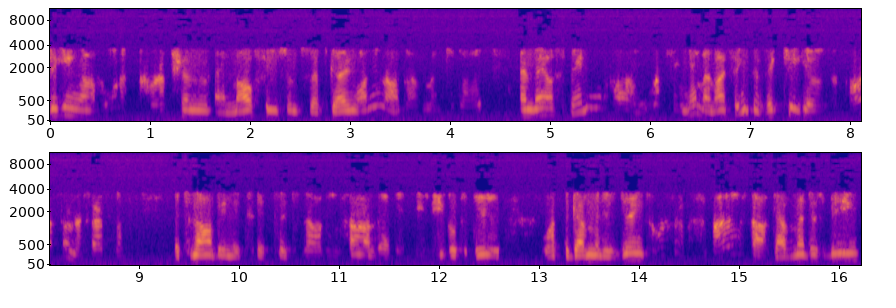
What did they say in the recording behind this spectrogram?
digging up all the corruption and malfeasance that's going on in our government today, and they are spending time watching him. And I think the victory here is apart from the fact that it's now been it's, it's, now been found that it's illegal to do what the government is doing. It's our government as being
